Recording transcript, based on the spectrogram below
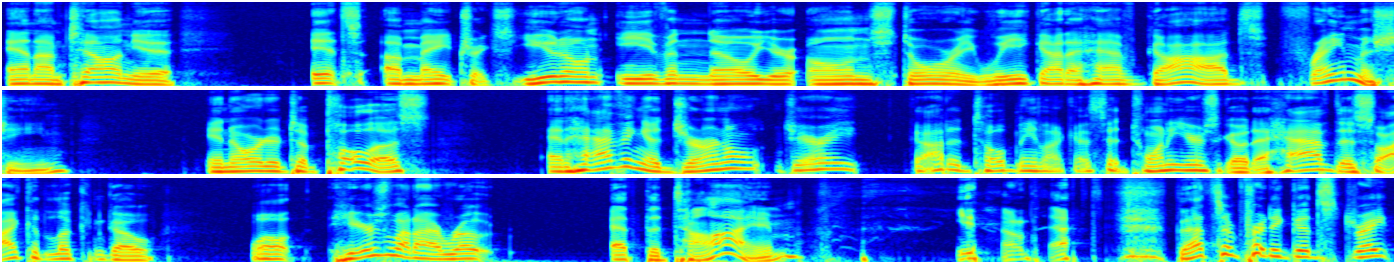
And I'm telling you, it's a matrix. You don't even know your own story. We got to have God's frame machine in order to pull us. And having a journal, Jerry, God had told me, like I said, 20 years ago, to have this so I could look and go, well, here's what I wrote at the time. you know, that's, that's a pretty good straight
